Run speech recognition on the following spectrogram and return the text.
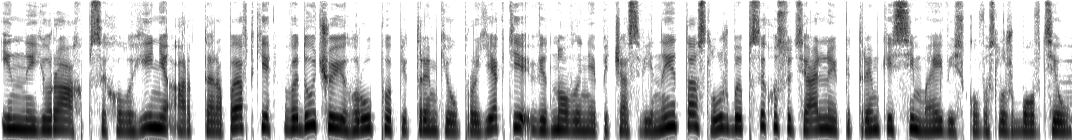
Інни Юрах, психологіні, арт-терапевтки, ведучої групи підтримки у проєкті відновлення під час війни та служби психосоціальної підтримки сімей військовослужбовців.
